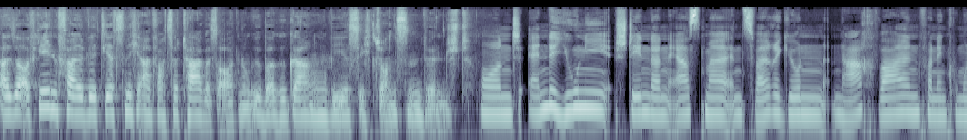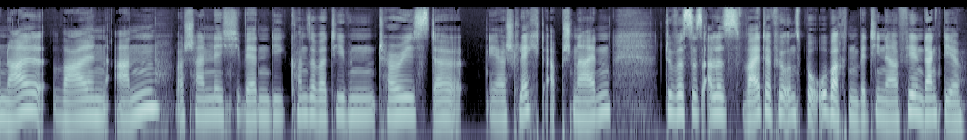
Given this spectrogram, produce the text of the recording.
Also auf jeden Fall wird jetzt nicht einfach zur Tagesordnung übergegangen, wie es sich Johnson wünscht. Und Ende Juni stehen dann erstmal in zwei Regionen Nachwahlen von den Kommunalwahlen an. Wahrscheinlich werden die konservativen Tories da eher schlecht abschneiden. Du wirst das alles weiter für uns beobachten, Bettina. Vielen Dank dir.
